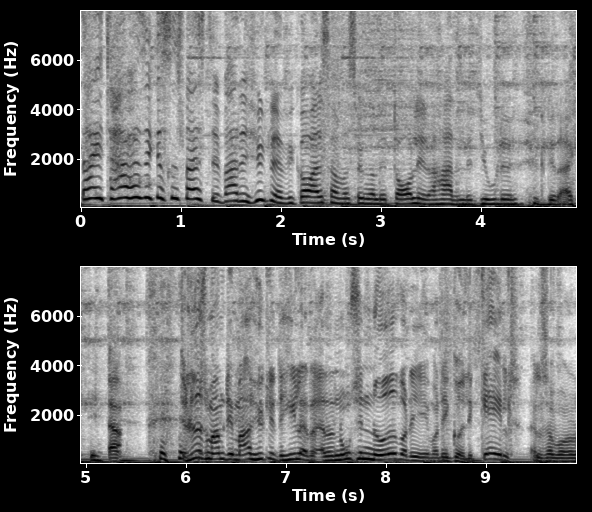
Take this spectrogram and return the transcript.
der er faktisk ikke. Jeg synes faktisk, det er bare det hyggeligt, at vi går alle sammen og synger lidt dårligt og har det lidt julehyggeligt-agtigt. Ja. Det lyder som om, det er meget hyggeligt det hele. Er der, er der nogensinde noget, hvor det, hvor det er gået lidt galt? Altså, hvor,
